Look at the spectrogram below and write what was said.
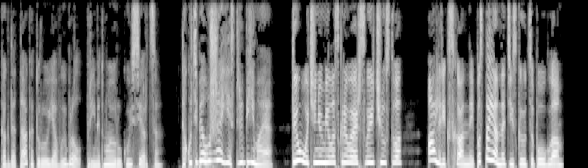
«Когда та, которую я выбрал, примет мою руку и сердце». «Так у тебя уже есть любимая!» «Ты очень умело скрываешь свои чувства!» Альрик с Ханной постоянно тискаются по углам.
